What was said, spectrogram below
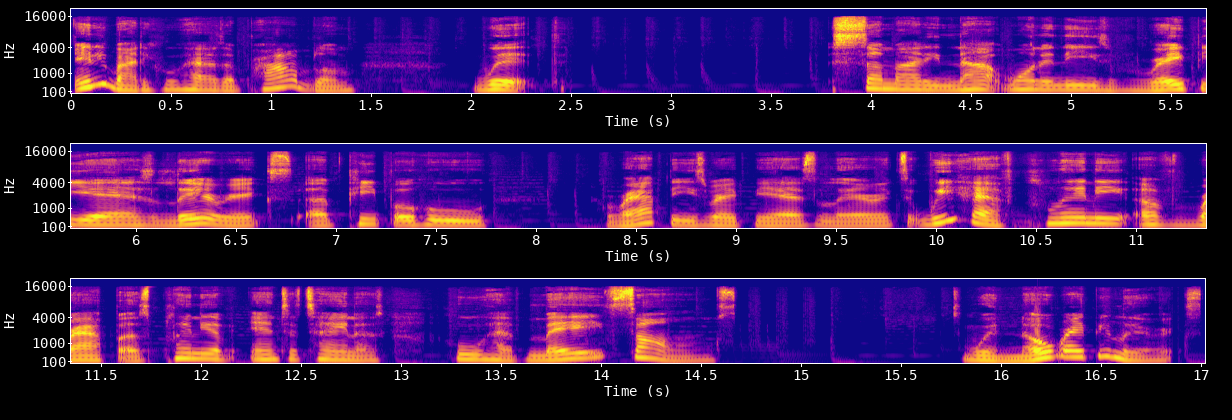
Anybody who has a problem with somebody not wanting these rapey ass lyrics of people who rap these rapey ass lyrics, we have plenty of rappers, plenty of entertainers who have made songs with no rapey lyrics,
